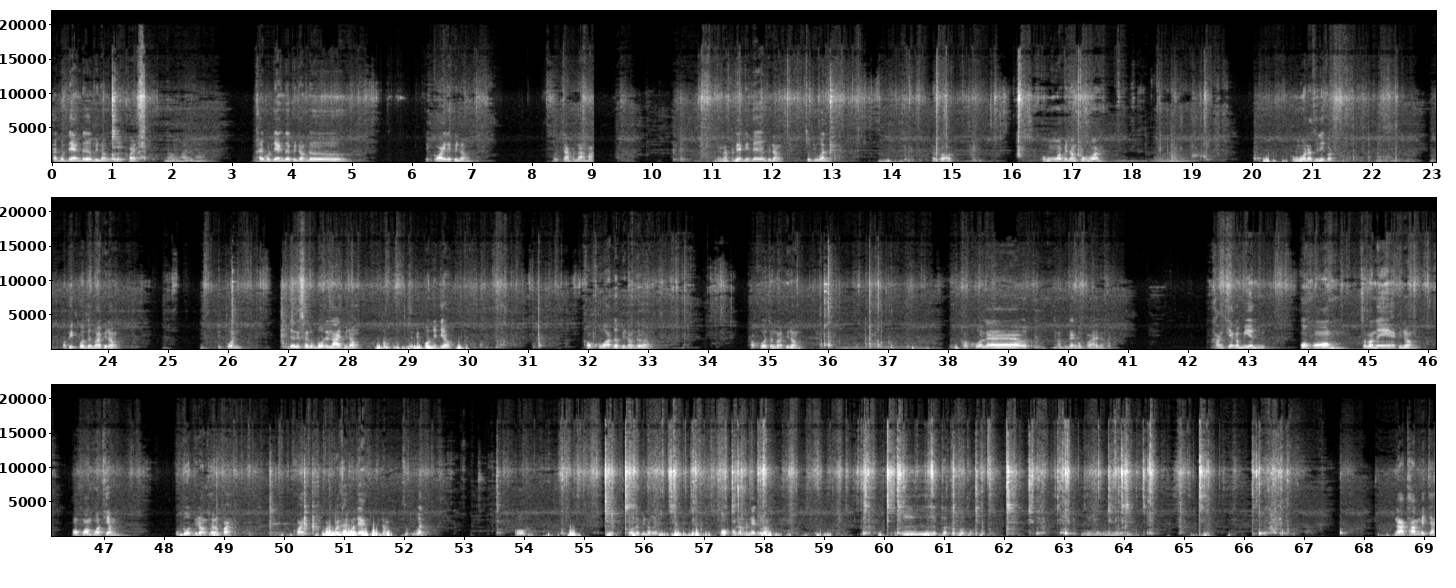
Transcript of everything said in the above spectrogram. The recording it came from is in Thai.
ไข่มดแดงเด้อพี่น้องเอ้ยค่อย หน่อหอยหน่อไข่มดแดงเด้อพี่น้องเด้อจะก้อยเด้อพี่น้องเปิดตามปลาร้ามาน้ำปลาแดงนิดนึงพี่น้องสุดพี่อ้วันแล้วก็ผงนัวพี่น้องผงนัวผงนัวนะที่นี่ก่อนเอาพริกป่นสักหน่อยพี่น้องพริกป่นเดี๋ยวจะใส่ลูกโดดหลายๆพี่น้องใส่พริกป่นนิดเดียว ข้าวขัวเด้อพี่น้องเด้อขอขวดสักหน่อยพี่น้องขอขวแล้วนำแดงลงไปนะครับขังเคียงกับเมียนหัวหอมสะระแหน่พี่น้องหัวหอมหัวเทียมลูกโดดพี่น้องใส่ลงไปค่อยค่อยค่อยใส่หมดแดงพี่น้องสุกพี่วันโอ้โอ้เลยพี่น้องเลยโอ้หอมน้ำปลาแดงพี่น้องอือตัวตัวตัว น่าทานไหมจ๊ะ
